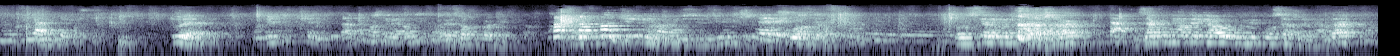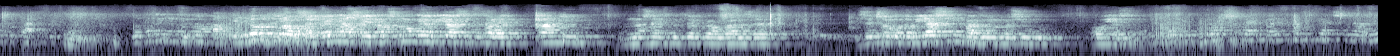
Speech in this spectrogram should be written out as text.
No, jakie? Które? No 10 tysięcy, zakup materiałów Ale co wchodzi w to? Co w to wchodzi? Cztery. Pozycja numer 4, tak? Tak, Zakup materiałów i wyposażenia, tak? tak. No podejdziemy do papier. No proszę, to inaczej, znaczy mogę wyjaśnić ale Pani, nasza inspektorka uważa, że rzeczowo to wyjaśni, bardzo bym prosił o wyjaśnienie. Proszę Państwa, jest pozycja 13,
